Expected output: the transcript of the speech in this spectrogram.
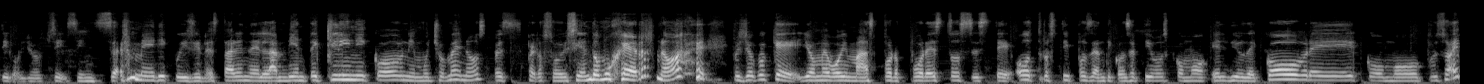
digo, yo sí, sin ser médico y sin estar en el ambiente clínico, ni mucho menos, pues, pero soy siendo mujer, ¿no? pues yo creo que yo me voy más por, por estos este, otros tipos de anticonceptivos como el de cobre, como pues hay,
